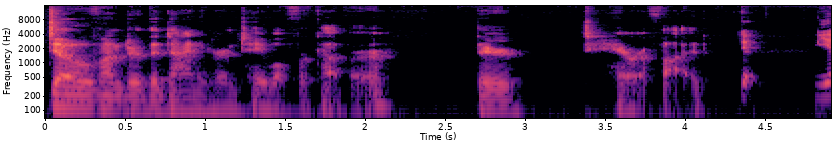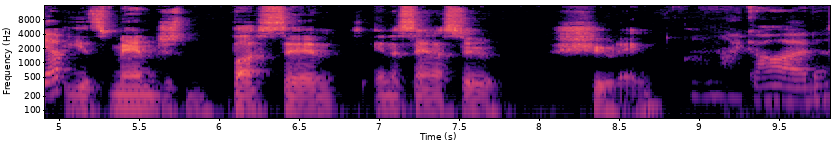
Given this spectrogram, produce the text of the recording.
dove under the dining room table for cover. They're terrified. Yep. This man just busts in in a Santa suit, shooting. Oh my god!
